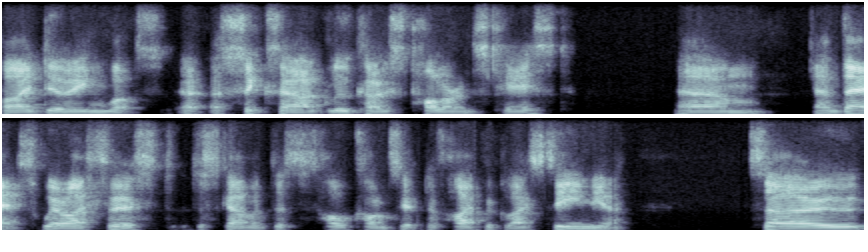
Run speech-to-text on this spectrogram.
by doing what's a, a six-hour glucose tolerance test, um, and that's where I first discovered this whole concept of hypoglycemia. So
